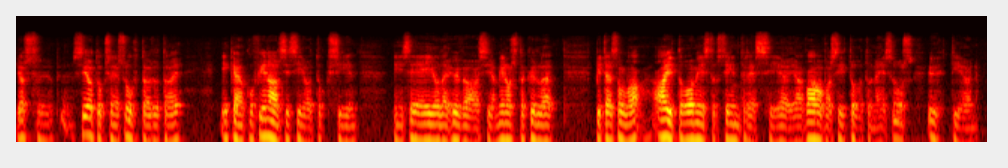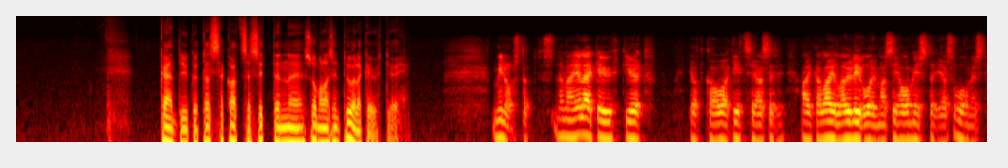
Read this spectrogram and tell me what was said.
Jos sijoitukseen suhtaudutaan ikään kuin finanssisijoituksiin, niin se ei ole hyvä asia. Minusta kyllä pitäisi olla aito omistusintressi ja vahva sitoutuneisuus yhtiön. Kääntyykö tässä katse sitten eh, suomalaisiin työeläkeyhtiöihin? Minusta nämä eläkeyhtiöt, jotka ovat itse asiassa aika lailla ylivoimaisia omistajia Suomessa,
